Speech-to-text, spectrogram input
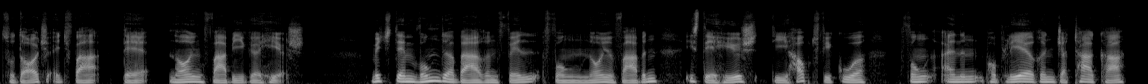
zu Deutsch etwa der neunfarbige Hirsch. Mit dem wunderbaren Fell von neun Farben ist der Hirsch die Hauptfigur von einem populären Jataka,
